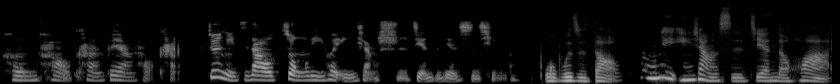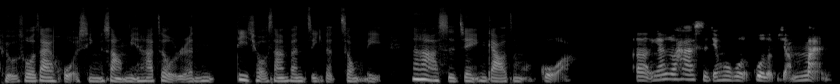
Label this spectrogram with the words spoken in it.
很好看，非常好看。就是你知道重力会影响时间这件事情吗？我不知道重力影响时间的话，比如说在火星上面，它只有人地球三分之一的重力，那它的时间应该要怎么过啊？呃，应该说它的时间会过过得比较慢，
